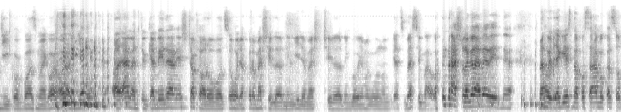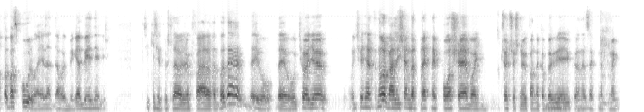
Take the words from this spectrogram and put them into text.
gyíkok, bazd meg, olyan olyan gyíkok. Elmentünk ebédelni, és csak arról volt szó, hogy akkor a machine learning, így a machine learning, ugye meg mondom, Geci, beszélj már valami másról legalább ebédnél. Mert hogy egész nap a számokat szoptam, az kurva élet, de hogy még ebédnél is. kicsit most le vagyok fáradva, de, de jó, de jó. Úgyhogy, úgyhogy hát normális embereknek Porsche vagy csöcsös nők vannak a bőjéjükön, ezeknek meg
